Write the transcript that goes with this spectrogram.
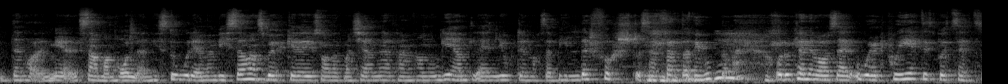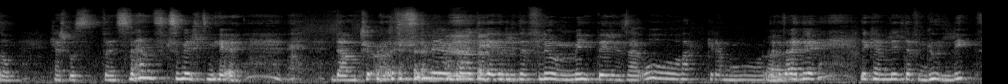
den har en mer sammanhållen historia men vissa av hans böcker är ju sådana att man känner att han har nog egentligen gjort en massa bilder först och sen satt han ihop dem. Och då kan det vara så här oerhört poetiskt på ett sätt som kanske för en svensk som är lite mer down to earth. Jag kan tycka att det är lite flummigt. Det är lite så här, åh, vackra mål. Ja. Det, det, kan bli lite för gulligt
